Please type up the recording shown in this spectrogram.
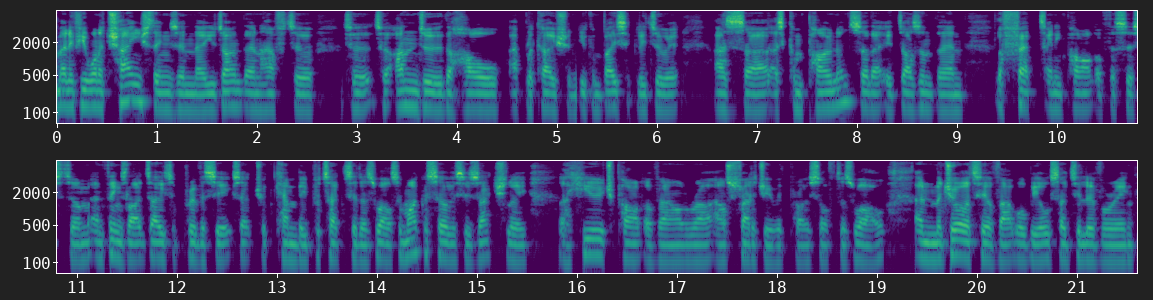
And if you want to change things in there, you don't then have to to, to undo the whole application. You can basically do it as uh, as components so that it doesn't then affect any part of the system and things like data privacy etc can be protected as well so microservices is actually a huge part of our uh, our strategy with prosoft as well and majority of that will be also delivering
